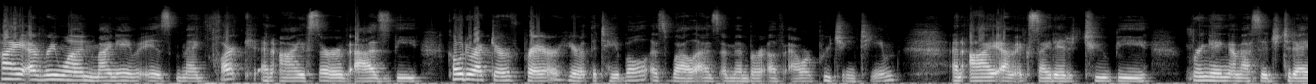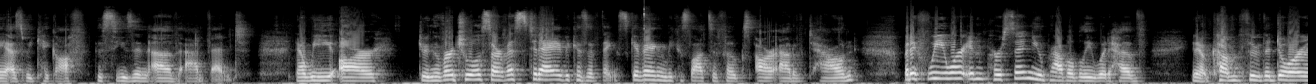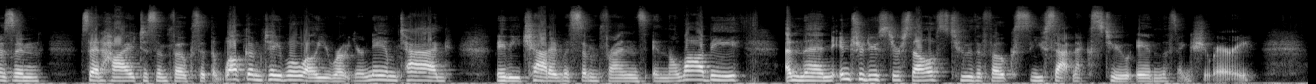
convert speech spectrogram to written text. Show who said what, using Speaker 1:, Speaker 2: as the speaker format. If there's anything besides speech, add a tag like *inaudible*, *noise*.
Speaker 1: Hi, everyone. My name is Meg Clark, and I serve as the co director of prayer here at the table, as well as a member of our preaching team. And I am excited to be bringing a message today as we kick off the season of Advent. Now, we are doing a virtual service today because of Thanksgiving, because lots of folks are out of town. But if we were in person, you probably would have, you know, come through the doors and said hi to some folks at the welcome table while you wrote your name tag, maybe chatted with some friends in the lobby, and then introduced yourselves to the folks you sat next to in the sanctuary.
